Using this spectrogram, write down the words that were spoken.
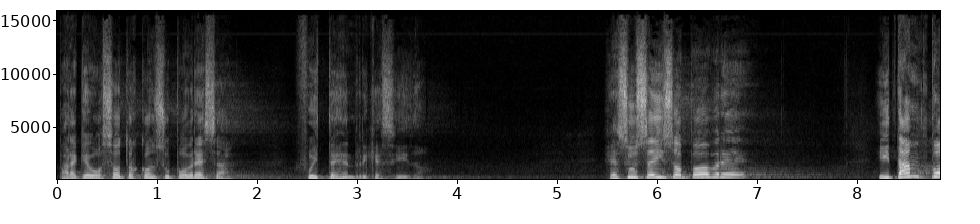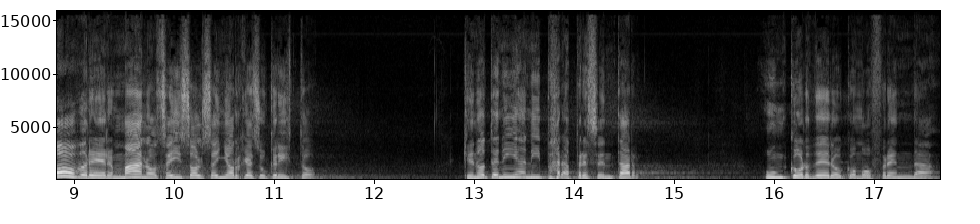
para que vosotros con su pobreza fuisteis enriquecidos. Jesús se hizo pobre y tan pobre, hermano, se hizo el Señor Jesucristo, que no tenía ni para presentar un cordero como ofrenda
